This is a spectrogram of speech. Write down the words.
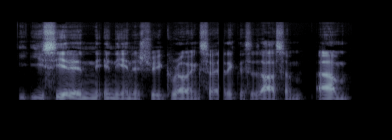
you see it in in the industry growing. So I think this is awesome. Um,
